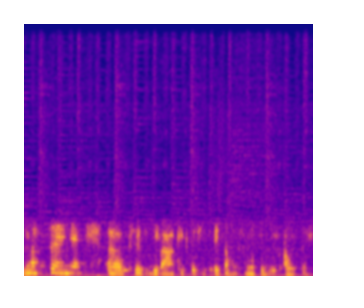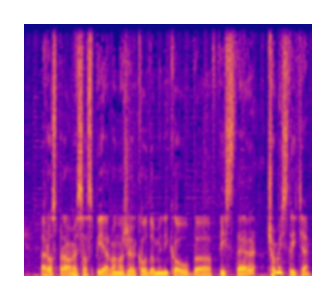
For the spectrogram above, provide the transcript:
na scéně před diváky, kteří tedy samozřejmě sedí v autech. Rozprávame sa s PR manažérkou Dominikou Fister. Čo myslíte?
